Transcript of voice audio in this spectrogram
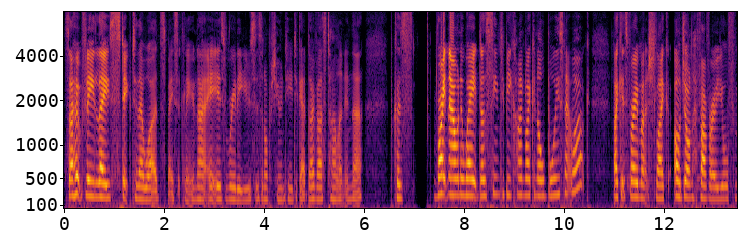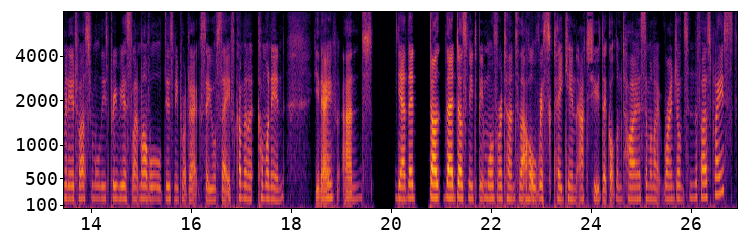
So hopefully they stick to their words, basically, and that it is really used as an opportunity to get diverse talent in there. Because right now, in a way, it does seem to be kind of like an old boys network. Like it's very much like, oh, Jon Favreau, you're familiar to us from all these previous like Marvel, Disney projects, so you're safe. Come on, come on in, you know. And yeah, there does there does need to be more of a return to that whole risk taking attitude that got them to hire someone like Rian Johnson in the first place.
